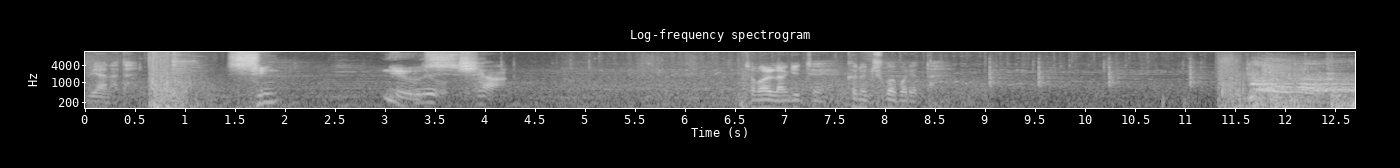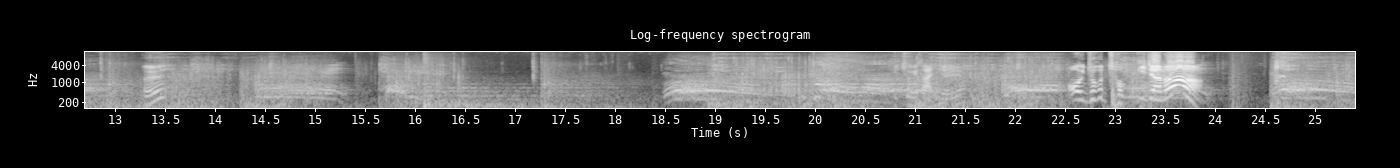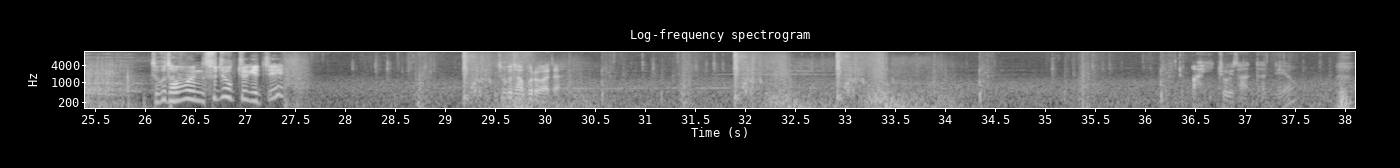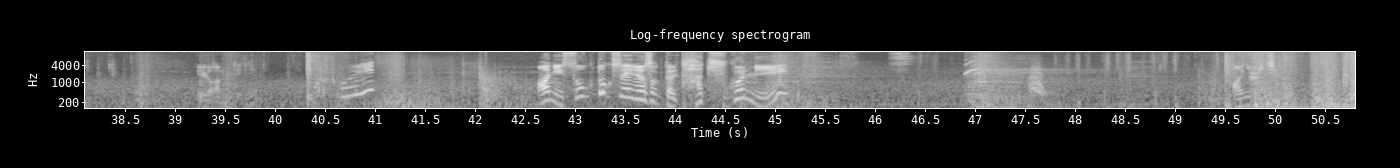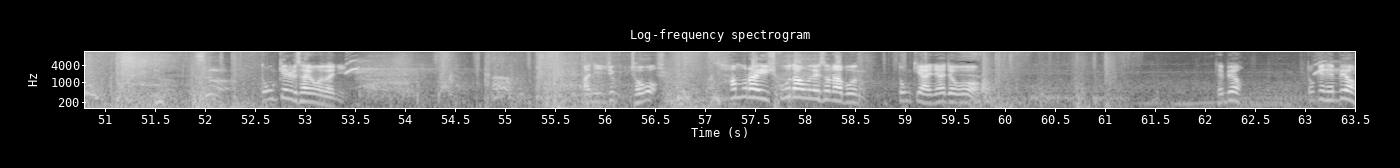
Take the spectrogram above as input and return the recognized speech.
미안하다. 신 뉴스. 저말 남긴 채 그는 죽어버렸다. 에? 어 저거 적기잖아! 저거 잡으면 수죽 주겠지? 저거 잡으러 가자. 아 이쪽에서 안 탔네요? 일로 가면 되지? 호잇! 아니 쏙독새 녀석들 다 죽었니? 아니 미친 똥개를 사용하다니. 아니 이제 저거 사무라이 쇼다운에서 나 본 똥개 아니야 저거? 덤벼. 똥개 덤벼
